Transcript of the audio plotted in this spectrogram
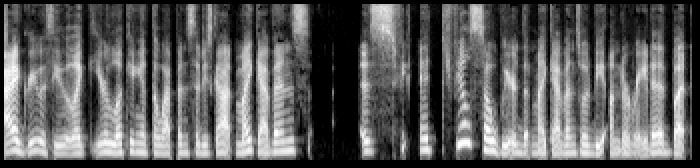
I agree with you. Like you're looking at the weapons that he's got. Mike Evans, it feels so weird that Mike Evans would be underrated, but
